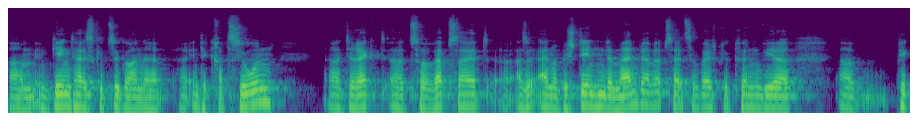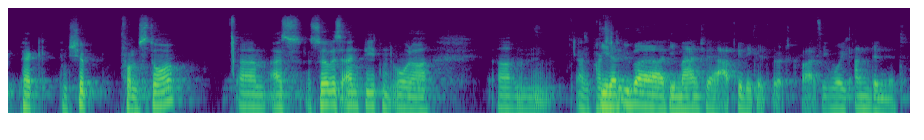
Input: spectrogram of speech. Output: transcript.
Ähm, Im Gegenteil, es gibt sogar eine äh, Integration äh, direkt äh, zur Website, äh, also einer bestehenden Demandware-Website zum Beispiel, können wir äh, Pick, Pack and Ship vom Store ähm, als Service anbieten oder ähm, also die dann über Demandware abgewickelt wird, quasi, wo ich anbindet.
